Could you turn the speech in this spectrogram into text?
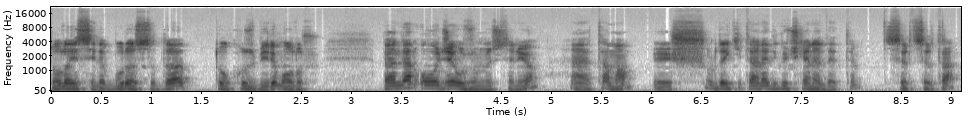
Dolayısıyla burası da 9 birim olur. Benden OC uzunluğu isteniyor. He, tamam. Ee, şurada iki tane dik üçgen elde ettim. Sırt sırta.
